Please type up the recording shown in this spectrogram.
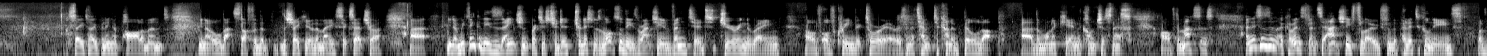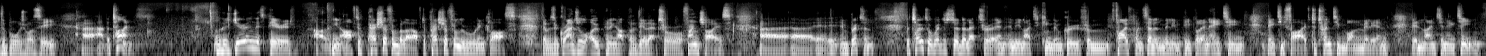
state opening of parliament, you know, all that stuff with the, the shaking of the mace, etc. Uh, you know, we think of these as ancient British tradi- traditions. Lots of these were actually invented during the reign of, of Queen Victoria as an attempt to kind of build up uh, the monarchy and the consciousness of the masses. And this isn't a coincidence, it actually flowed from the political needs of the bourgeoisie uh, at the time. Because during this period, uh, you know, after pressure from below, after pressure from the ruling class, there was a gradual opening up of the electoral franchise uh, uh, in Britain. The total registered electorate in, in, the United Kingdom grew from 5.7 million people in 1885 to 21 million in 1918.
